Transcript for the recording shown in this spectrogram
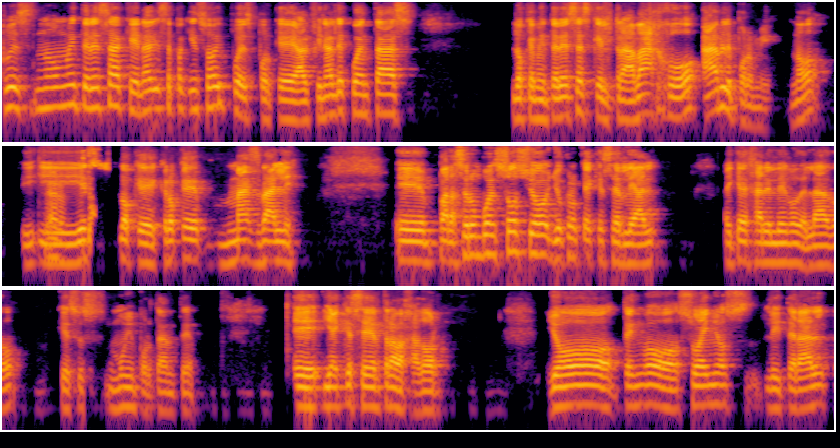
pues no me interesa que nadie sepa quién soy, pues porque al final de cuentas lo que me interesa es que el trabajo hable por mí, ¿no? Y, eso es lo que creo que más vale. Eh, para ser un buen socio, yo creo que hay que ser leal, hay que dejar el ego de lado, que eso es muy importante, eh, y hay que ser trabajador. Yo tengo sueños, literal,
